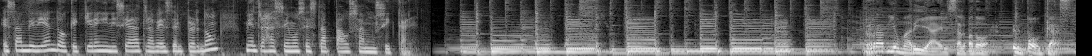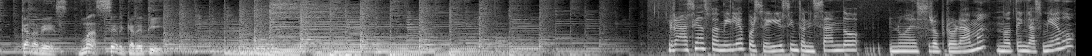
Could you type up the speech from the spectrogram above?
están viviendo o que quieren iniciar a través del perdón mientras hacemos esta pausa musical. Radio María El Salvador, el podcast, cada vez más cerca de ti. Gracias familia por seguir sintonizando nuestro programa. No tengas miedo.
